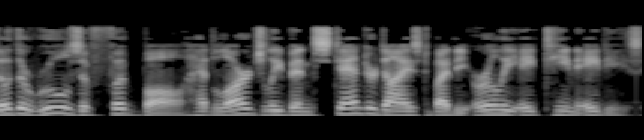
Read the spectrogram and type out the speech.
Though the rules of football had largely been standardised by the early 1880s,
